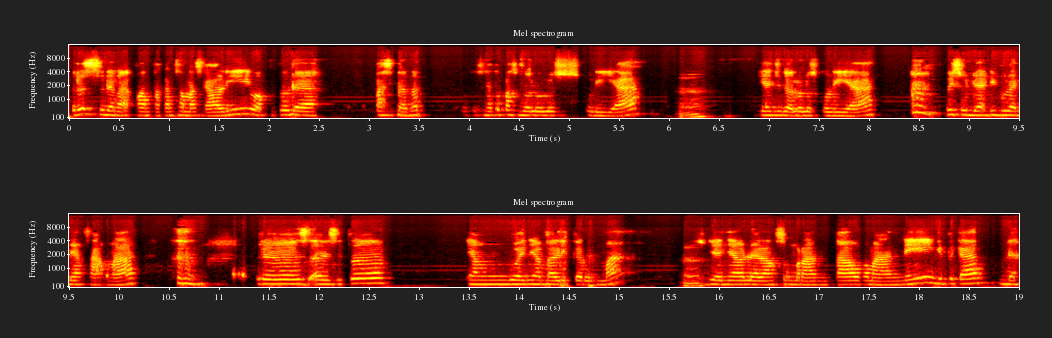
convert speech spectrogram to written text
Terus sudah nggak kontakan sama sekali. Waktu itu udah pas banget putusnya tuh pas gue lulus kuliah. Hmm. Dia juga lulus kuliah. Wisuda di bulan yang sama. terus abis itu yang guanya balik ke rumah hmm. dianya udah langsung merantau ke mana gitu kan udah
